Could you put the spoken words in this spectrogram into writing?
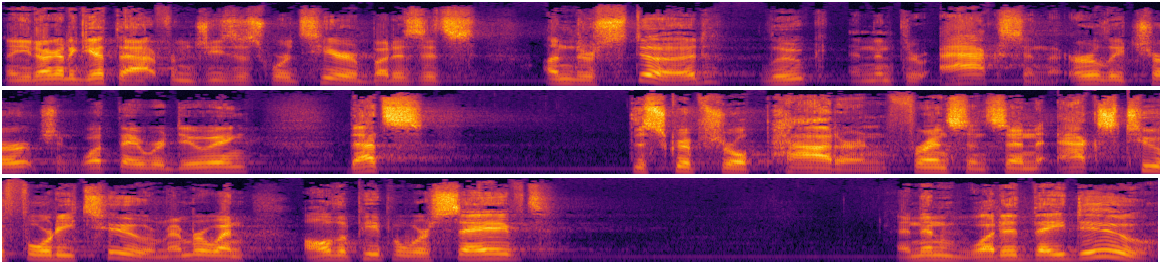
Now, you're not going to get that from Jesus' words here, but as it's understood, Luke, and then through Acts and the early church and what they were doing, that's the scriptural pattern. For instance, in Acts 2:42, remember when all the people were saved? And then what did they do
